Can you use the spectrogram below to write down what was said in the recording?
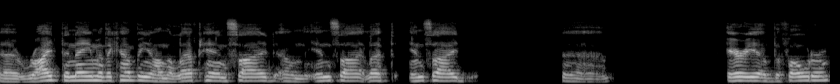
uh, write the name of the company on the left hand side, on the inside, left inside uh, area of the folder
